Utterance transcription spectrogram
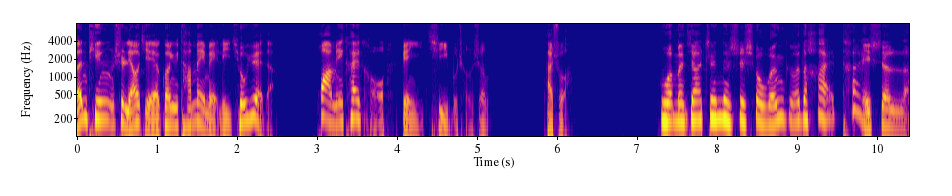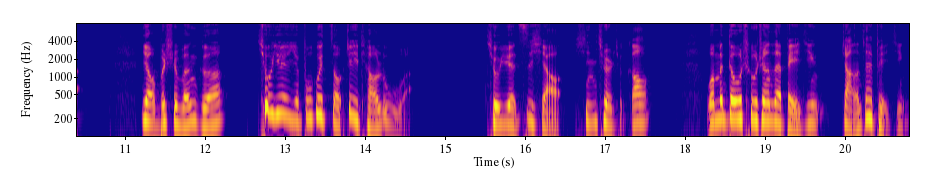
闻听是了解关于他妹妹李秋月的，话没开口便已泣不成声。他说：“我们家真的是受文革的害太深了，要不是文革，秋月也不会走这条路啊。秋月自小心气儿就高，我们都出生在北京，长在北京，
